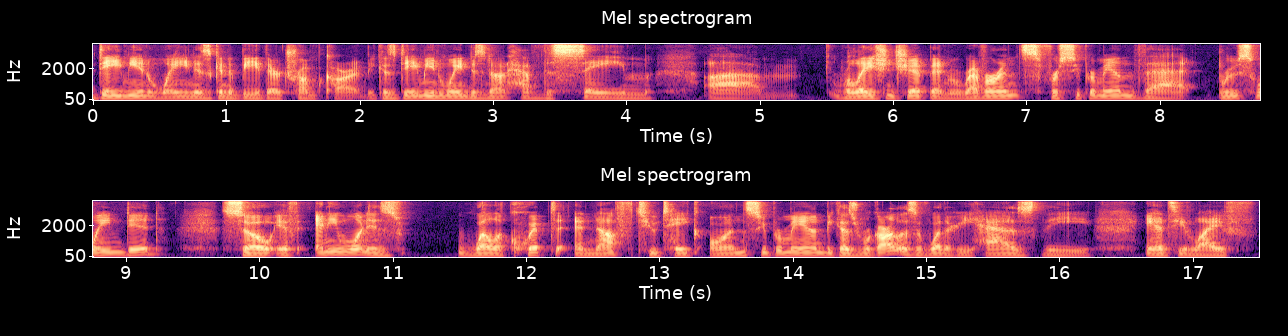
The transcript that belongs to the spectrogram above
Damian Wayne is going to be their trump card because Damian Wayne does not have the same um, relationship and reverence for Superman that Bruce Wayne did. So if anyone is well equipped enough to take on Superman, because regardless of whether he has the anti life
